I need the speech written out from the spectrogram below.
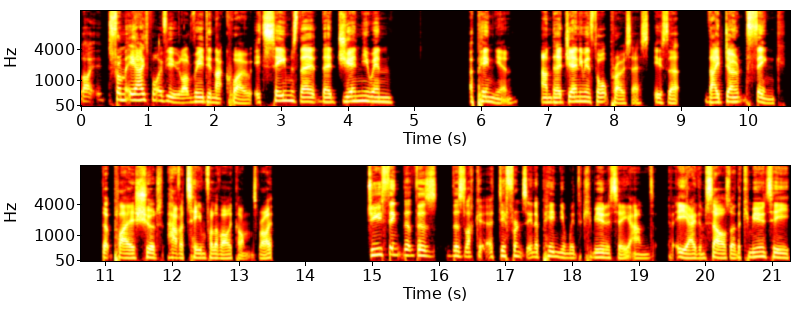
like from EA's point of view, like reading that quote, it seems their their genuine opinion and their genuine thought process is that they don't think that players should have a team full of icons, right? Do you think that there's there's like a, difference in opinion with the community and EA themselves, where the community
